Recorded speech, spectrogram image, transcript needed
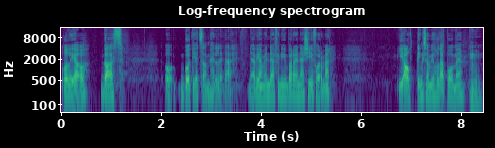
olja och gas och gå till ett samhälle där, där vi använder förnybara energiformer i allting som vi håller på med. Mm.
